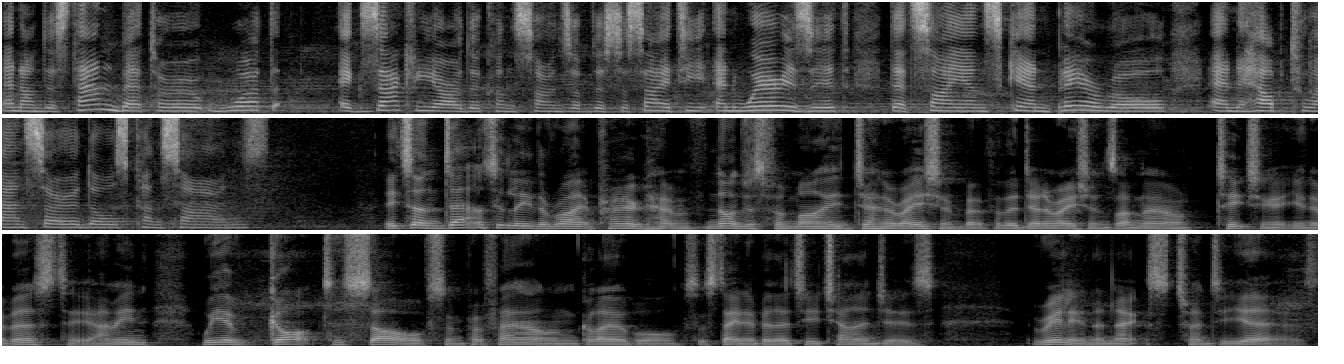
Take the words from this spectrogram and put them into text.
and understand better what exactly are the concerns of the society and where is it that science can play a role and help to answer those concerns. It's undoubtedly the right program, not just for my generation, but for the generations I'm now teaching at university. I mean, we have got to solve some profound global sustainability challenges really in the next 20 years.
